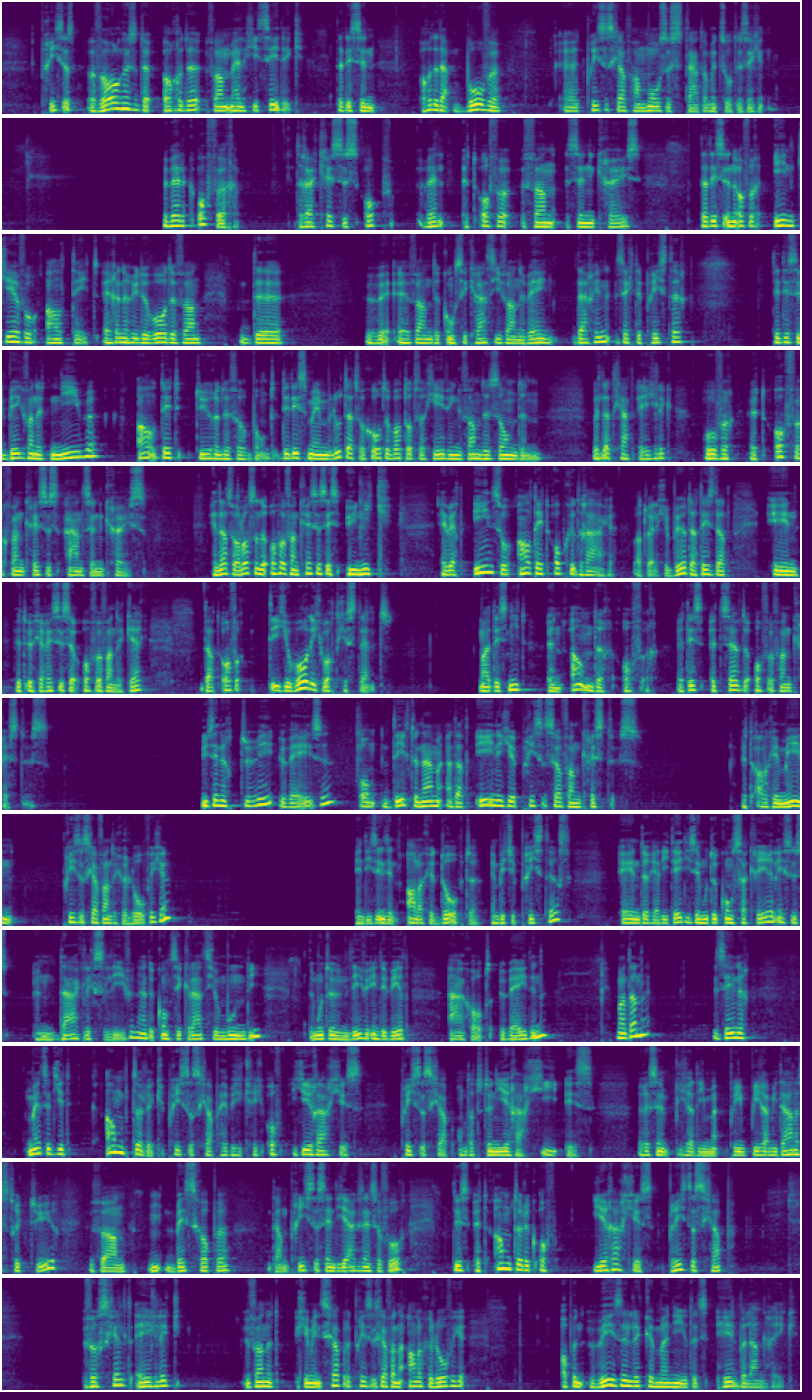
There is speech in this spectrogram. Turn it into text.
priesters volgens de orde van Melchizedek. Dat is een orde dat boven eh, het priesterschap van Mozes staat, om het zo te zeggen. Welk offer draagt Christus op? Wel, het offer van zijn kruis. Dat is een offer één keer voor altijd. Herinner u de woorden van de, eh, van de consecratie van wijn. Daarin zegt de priester: Dit is de beek van het nieuwe, altijd durende verbond. Dit is mijn bloed dat vergoten wordt tot vergeving van de zonden. Wel, dat gaat eigenlijk over het offer van Christus aan zijn kruis. En dat verlossende offer van Christus is uniek. Hij werd eens voor altijd opgedragen. Wat wel gebeurt, dat is dat in het Eucharistische offer van de kerk dat offer tegenwoordig wordt gesteld. Maar het is niet een ander offer. Het is hetzelfde offer van Christus. Nu zijn er twee wijzen om deel te nemen aan dat enige priesterschap van Christus. Het algemeen priesterschap van de gelovigen. In die zin zijn alle gedoopten een beetje priesters. En de realiteit die ze moeten consacreren is dus een dagelijks leven, de consecratio mundi. Ze moeten hun leven in de wereld aan God wijden. Maar dan zijn er mensen die het ambtelijk priesterschap hebben gekregen, of hiërarchisch priesterschap, omdat het een hiërarchie is. Er is een piramidale structuur van hm, bisschoppen, dan priesters en diakens enzovoort. Dus het ambtelijk of hiërarchisch priesterschap verschilt eigenlijk van het gemeenschappelijk priesterschap van alle gelovigen op een wezenlijke manier. Dat is heel belangrijk.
